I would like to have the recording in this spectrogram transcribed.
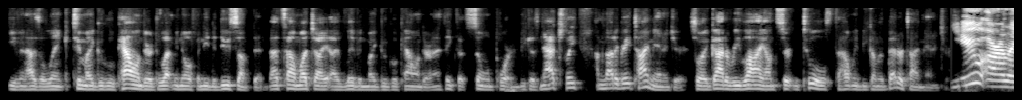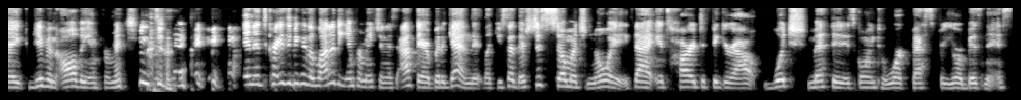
even has a link to my Google Calendar to let me know if I need to do something. That's how much I, I live in my Google Calendar. And I think that's so important because naturally, I'm not a great time manager. So I got to rely on certain tools to help me become a better time manager. You are like given all the information today. And it's crazy because a lot of the information is out there. But again, like you said, there's just so much noise that it's hard to figure out which method is going to work best for your business.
